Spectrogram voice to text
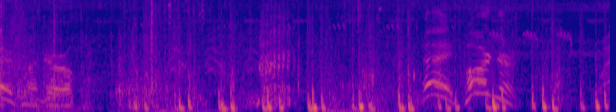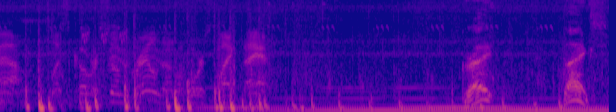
There's my girl. Hey, partner! Wow, must cover some ground on a horse like that. Great. Thanks.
